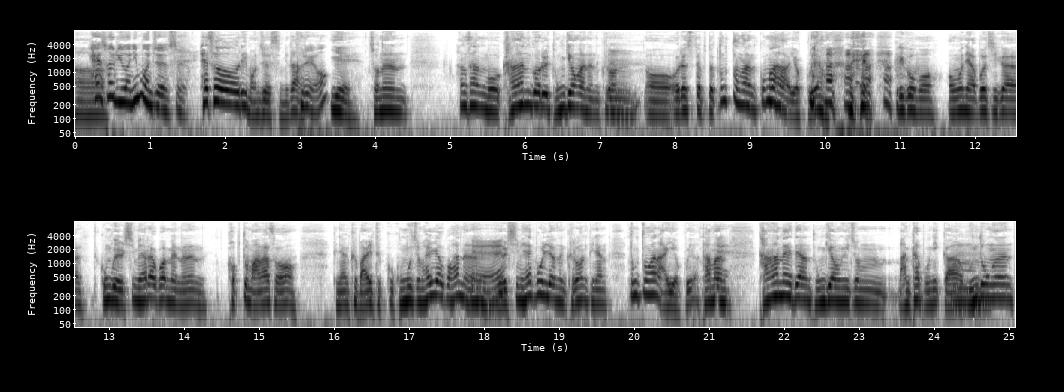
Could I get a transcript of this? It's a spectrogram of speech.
어, 해설위원이 먼저였어요. 해설이 먼저였습니다. 그래요? 예. 저는 항상 뭐 강한 거를 동경하는 그런 음. 어 어렸을 때부터 뚱뚱한 꼬마였고요. 네. 그리고 뭐 어머니 아버지가 공부 열심히 하라고 하면은 겁도 많아서 그냥 그 말 듣고 공부 좀 하려고 하는 네. 열심히 해보려는 그런 그냥 뚱뚱한 아이였고요. 다만 네. 강함에 대한 동경이 좀 많다 보니까 음. 운동은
